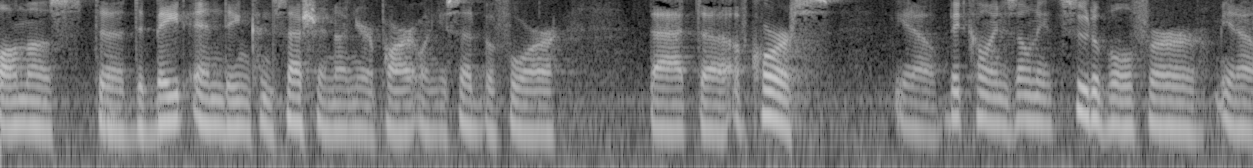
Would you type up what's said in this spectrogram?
almost uh, debate ending concession on your part when you said before that, uh, of course, you know, Bitcoin is only suitable for, you know,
